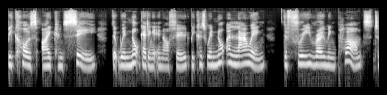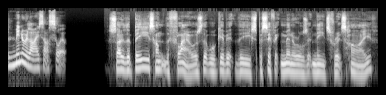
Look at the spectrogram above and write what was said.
because I can see that we're not getting it in our food because we're not allowing the free roaming plants to mineralize our soil. So the bees hunt the flowers that will give it the specific minerals it needs for its hive,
